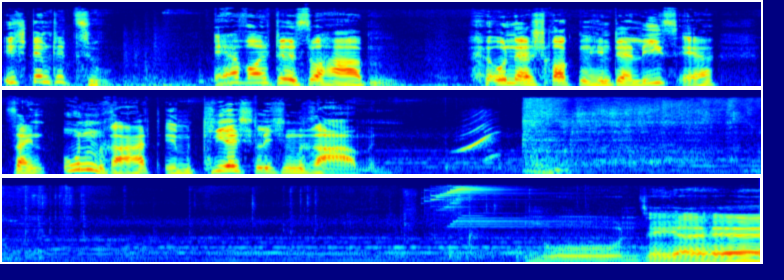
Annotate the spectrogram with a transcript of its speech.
Ich stimmte zu. Er wollte es so haben. Unerschrocken hinterließ er sein Unrat im kirchlichen Rahmen. Nun sehe her,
